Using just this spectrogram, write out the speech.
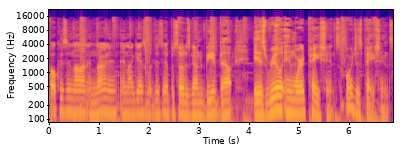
focusing on and learning, and I guess what this episode is going to be about is real inward patience or just patience.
